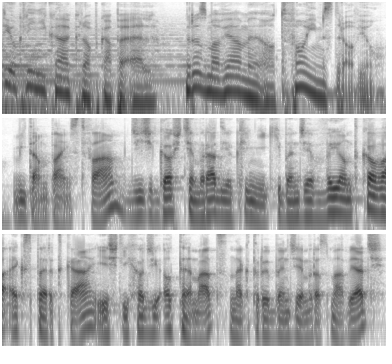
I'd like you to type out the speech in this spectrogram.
radioklinika.pl. Rozmawiamy o Twoim zdrowiu. Witam Państwa. Dziś gościem radiokliniki będzie wyjątkowa ekspertka, jeśli chodzi o temat, na który będziemy rozmawiać.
